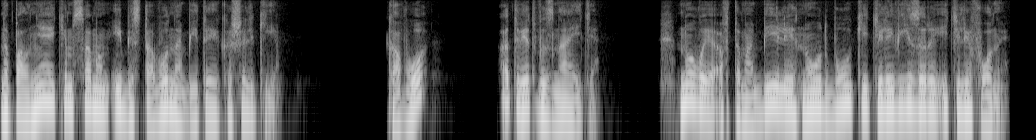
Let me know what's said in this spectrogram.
наполняя тем самым и без того набитые кошельки. Кого? Ответ вы знаете. Новые автомобили, ноутбуки, телевизоры и телефоны.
